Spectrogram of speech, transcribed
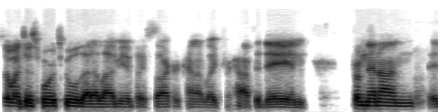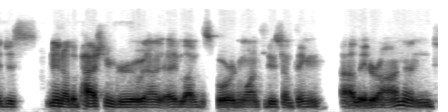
So I went to a sports school that allowed me to play soccer, kind of like for half the day, and from then on, it just you know the passion grew, and I, I loved the sport and wanted to do something uh, later on, and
